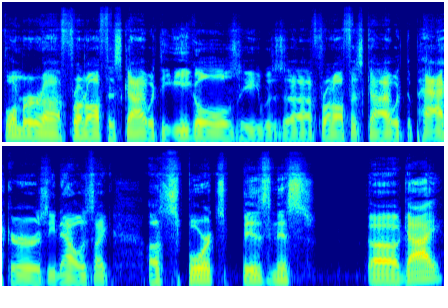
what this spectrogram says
former uh, front office guy with the Eagles. He was a uh, front office guy with the Packers. He now is like a sports business uh, guy.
